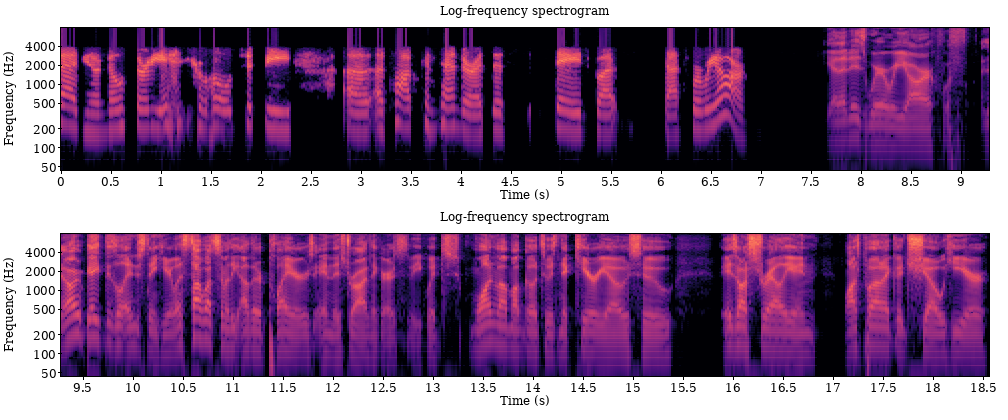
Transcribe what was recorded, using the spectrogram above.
said, you know, no 38 year old should be a, a top contender at this stage. But that's where we are. Yeah, that is where we are. To make this a little interesting here. Let's talk about some of the other players in this draw I think are this week. Which one of them I'll go to is Nick Kyrgios, who is Australian wants put on a good show here.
